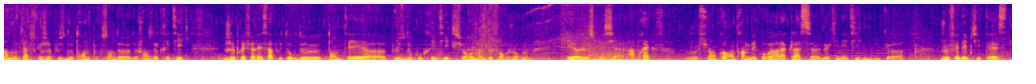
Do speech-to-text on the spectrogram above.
dans mon cas, parce que j'ai plus de 30% de, de chance de critique, j'ai préféré ça plutôt que de tenter euh, plus de coups critiques sur masse de forgeron et euh, le spécial. Après, je suis encore en train de découvrir la classe de kinétique, donc je fais des petits tests.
